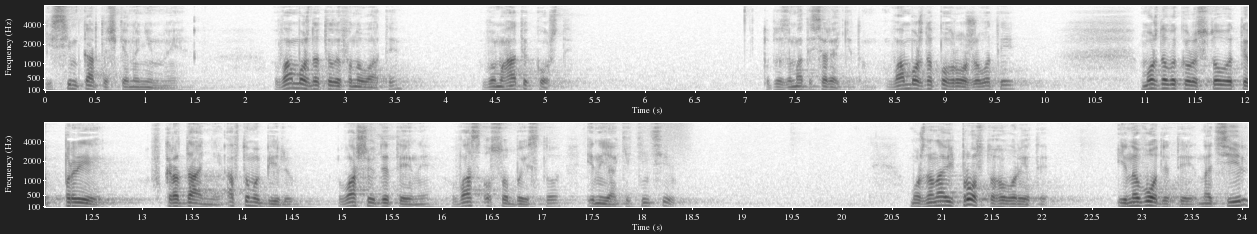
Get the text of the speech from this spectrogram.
і сім карточки анонімної, вам можна телефонувати, вимагати кошти, тобто займатися рекетом. Вам можна погрожувати, можна використовувати при вкраданні автомобілю, вашої дитини, вас особисто і ніяких кінців. Можна навіть просто говорити і наводити на ціль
